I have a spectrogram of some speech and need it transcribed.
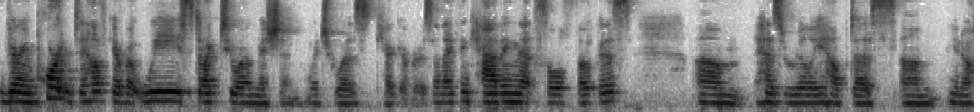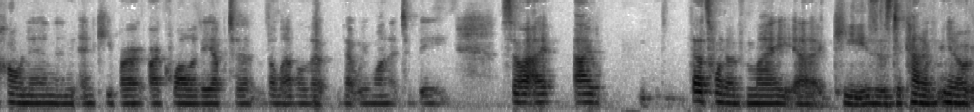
very important to healthcare. But we stuck to our mission, which was caregivers, and I think having that sole focus um, has really helped us, um, you know, hone in and, and keep our, our quality up to the level that, that we want it to be. So I, I, that's one of my uh, keys is to kind of, you know,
